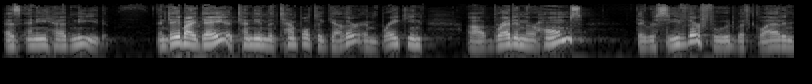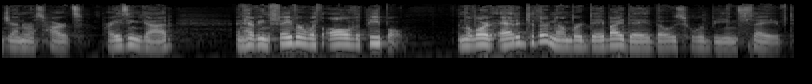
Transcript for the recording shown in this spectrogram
as any had need. And day by day, attending the temple together and breaking uh, bread in their homes, they received their food with glad and generous hearts, praising God and having favor with all the people. And the Lord added to their number day by day those who were being saved.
